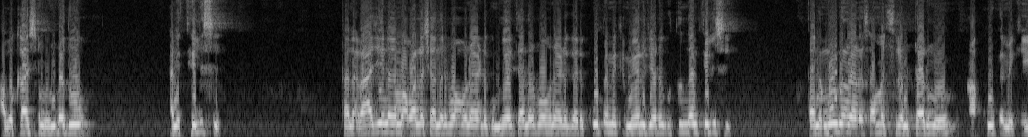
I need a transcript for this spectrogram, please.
అవకాశం ఉండదు అని తెలిసి తన రాజీనామా వల్ల చంద్రబాబు నాయుడుకు మేలు చంద్రబాబు నాయుడు గారి కూటమికి మేలు జరుగుతుందని తెలిసి తన మూడున్నర సంవత్సరం టర్ము ఆ కూటమికి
